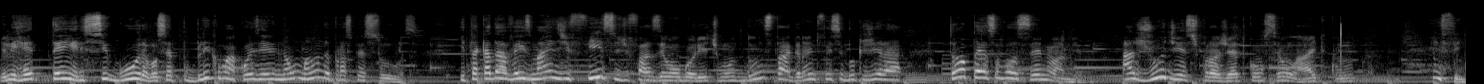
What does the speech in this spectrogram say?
Ele retém, ele segura. Você publica uma coisa e ele não manda para as pessoas. E está cada vez mais difícil de fazer o algoritmo do Instagram e do Facebook girar. Então eu peço a você, meu amigo, ajude esse projeto com o seu like, com. Enfim,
